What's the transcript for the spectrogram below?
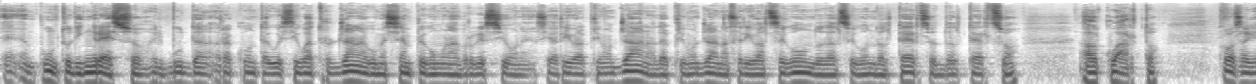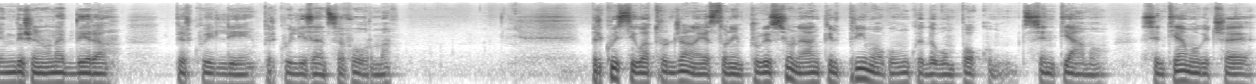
è un punto d'ingresso. Il Buddha racconta questi quattro jhana come sempre come una progressione. Si arriva al primo jhana, dal primo jhana si arriva al secondo, dal secondo al terzo e dal terzo al quarto cosa che invece non è vera per quelli, per quelli senza forma. Per questi quattro jhana che sono in progressione, anche il primo comunque dopo un po' sentiamo, sentiamo che c'è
